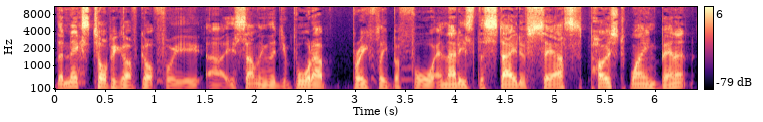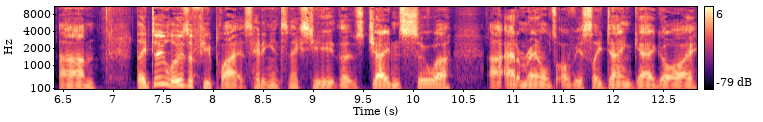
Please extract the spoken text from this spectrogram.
the next topic I've got for you uh, is something that you brought up briefly before, and that is the state of South post Wayne Bennett. Um, they do lose a few players heading into next year. Those Jaydn Su'A, uh, Adam Reynolds, obviously, Dane Gagai,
